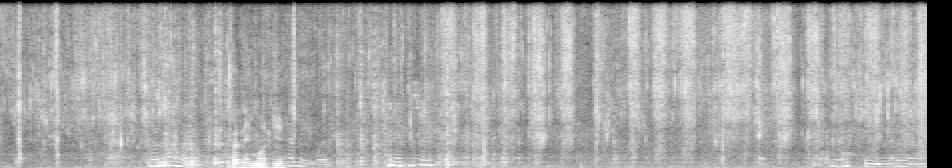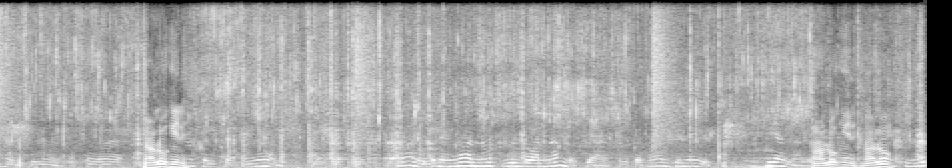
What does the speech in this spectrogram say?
ำ มันต้องมันท่านไหนหมดอยู่ถ้าไม่หมดน้ำตีนน้ำยางใหอยไปหน่อยเพราะว่านอนลงที่นี่มันเป็นของข้างนอกนอนหรือไม่ได้นอนน้ำยูบอลน้ำหมดจ้ะเป็นกระท่อมที่นี่เที่ยงน่ะนอนลงที่นี่นอนลงที่นี่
